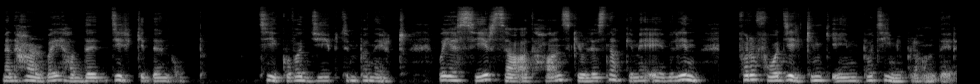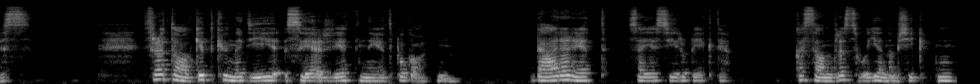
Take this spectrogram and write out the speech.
men Harvey hadde dyrket den opp. Tico var dypt imponert, og Yasir sa at han skulle snakke med Evelyn for å få dyrking inn på timeplanen deres. Fra taket kunne de se rett ned på gaten. Der er rett, sa Yasir og pekte. Cassandra så gjennom kikkerten.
